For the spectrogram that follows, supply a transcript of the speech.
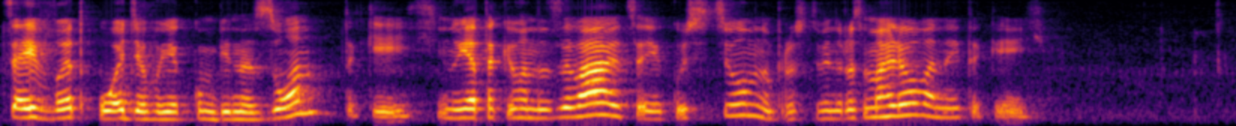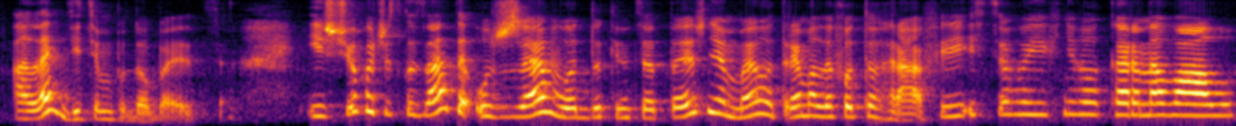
Цей вид одягу як комбінезон такий. Ну, я так його називаю, це є костюм, ну просто він розмальований такий. Але дітям подобається. І що хочу сказати, уже от до кінця тижня ми отримали фотографії із цього їхнього карнавалу.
